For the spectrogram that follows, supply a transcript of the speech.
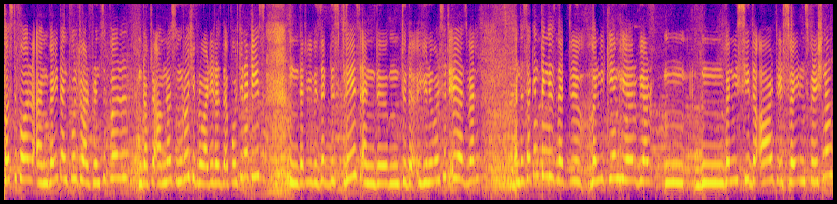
First of all I am very thankful to our principal doctor Amna Soomro she provided us the opportunities that we visit this place and to the university as well and the second thing is that when we came here we are when we see the art it's very inspirational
